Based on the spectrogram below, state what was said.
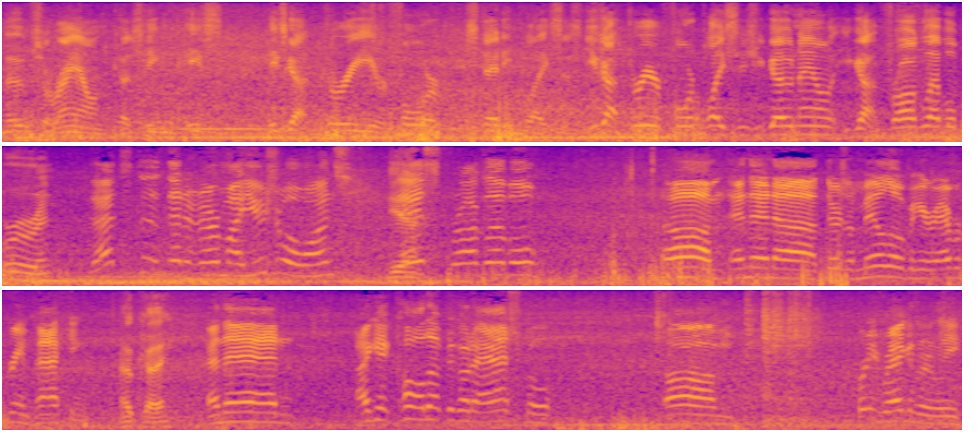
moves around because he he's he's got three or four steady places. You got three or four places you go now. You got Frog Level Brewing. That's the that are my usual ones. Yeah. This frog level. Um, and then uh, there's a mill over here, Evergreen Packing. Okay. And then I get called up to go to Asheville um, pretty regularly.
